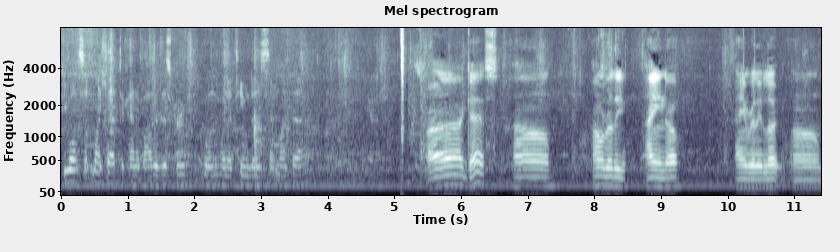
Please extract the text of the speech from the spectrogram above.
do you want something like that to kind of bother this group when when a team does something like that? Uh, I guess. Um, I don't really. I ain't know. I ain't really look. Um,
